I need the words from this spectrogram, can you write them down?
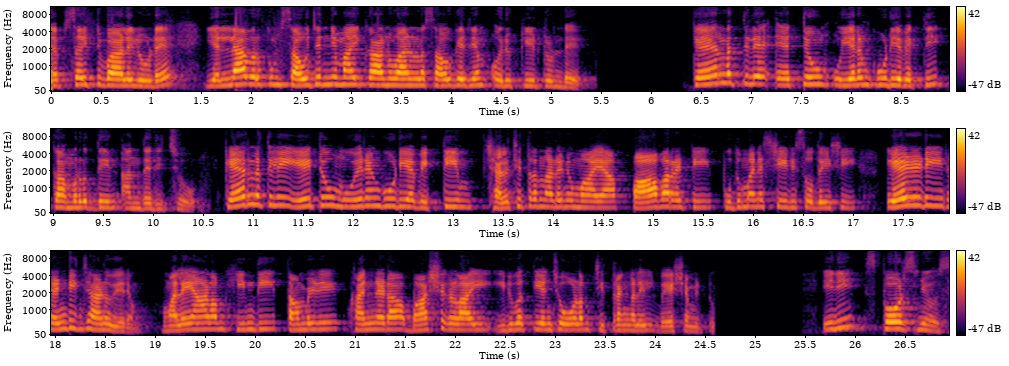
വെബ്സൈറ്റ് വാളിലൂടെ എല്ലാവർക്കും സൗജന്യമായി കാണുവാനുള്ള സൗകര്യം ഒരുക്കിയിട്ടുണ്ട്. കേരളത്തിലെ ഏറ്റവും ഉയരം കൂടിയ വ്യക്തി കമറുദ്ദീൻ അന്തരിച്ചു. കേരളത്തിലെ ഏറ്റവും ഉയരം കൂടിയ വ്യക്തിയും ചലച്ചിത്ര നടനുമായ പാവറട്ടി പുതുമനശ്ശേരി സ്വദേശി ഏഴടി രണ്ടിഞ്ചാണ് ഉയരം. മലയാളം ഹിന്ദി തമിഴ് കന്നഡ ഭാഷകളായി ഇരുപത്തിയഞ്ചോളം ചിത്രങ്ങളിൽ വേഷമിട്ടു. ഇനി sports news.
